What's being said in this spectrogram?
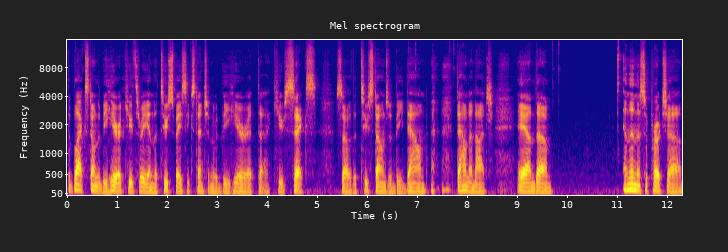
the black stone would be here at Q3 and the two space extension would be here at uh, Q6. So the two stones would be down, down a notch. And, um, and then this approach uh,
